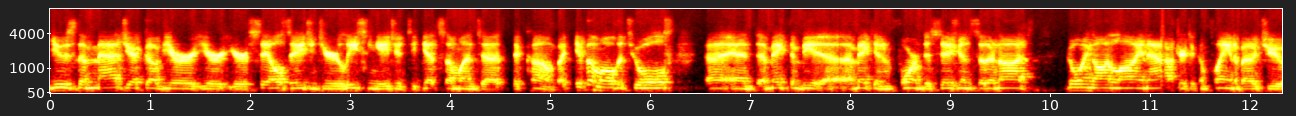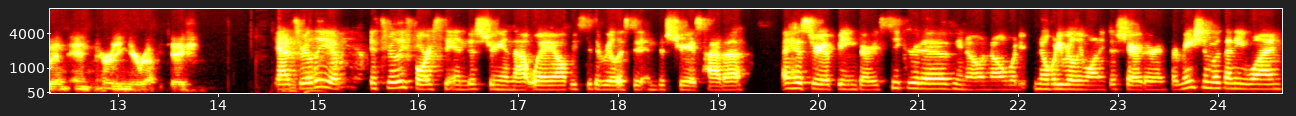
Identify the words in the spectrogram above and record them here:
use the magic of your your your sales agent, your leasing agent to get someone to to come. But give them all the tools uh, and uh, make them be uh, make an informed decision so they're not going online after to complain about you and, and hurting your reputation. Yeah, it's really it's really forced the industry in that way. Obviously, the real estate industry has had a a history of being very secretive. You know, nobody nobody really wanting to share their information with anyone.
